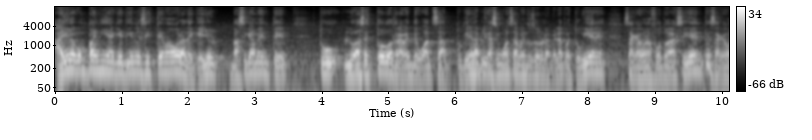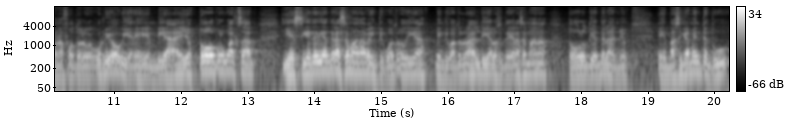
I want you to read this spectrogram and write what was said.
hay una compañía que tiene el sistema ahora de que ellos básicamente tú lo haces todo a través de WhatsApp. Tú tienes la aplicación WhatsApp en tu celular, ¿verdad? Pues tú vienes, sacas una foto del accidente, sacas una foto de lo que ocurrió, vienes y envías a ellos todo por WhatsApp y es 7 días de la semana, 24 días, 24 horas al día, los 7 días de la semana, todos los días del año. Eh, básicamente tú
